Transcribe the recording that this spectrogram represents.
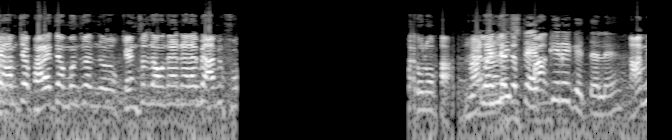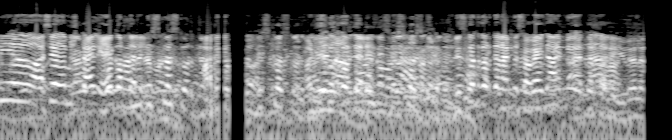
ते आमच्या फाल्यांच्यान बंद कॅन्सल जावंक जाय नाल्यार आमी फुडें उलोवपाक. व्हडले नाल्यार स्टेप ते- कितें घेतले आमी अशें आमी स्टायल हे करतले डिस्कस करतले डिस्कस करतले डिस्कस करतले आमी सगळ्यांचे आमी हे करतले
